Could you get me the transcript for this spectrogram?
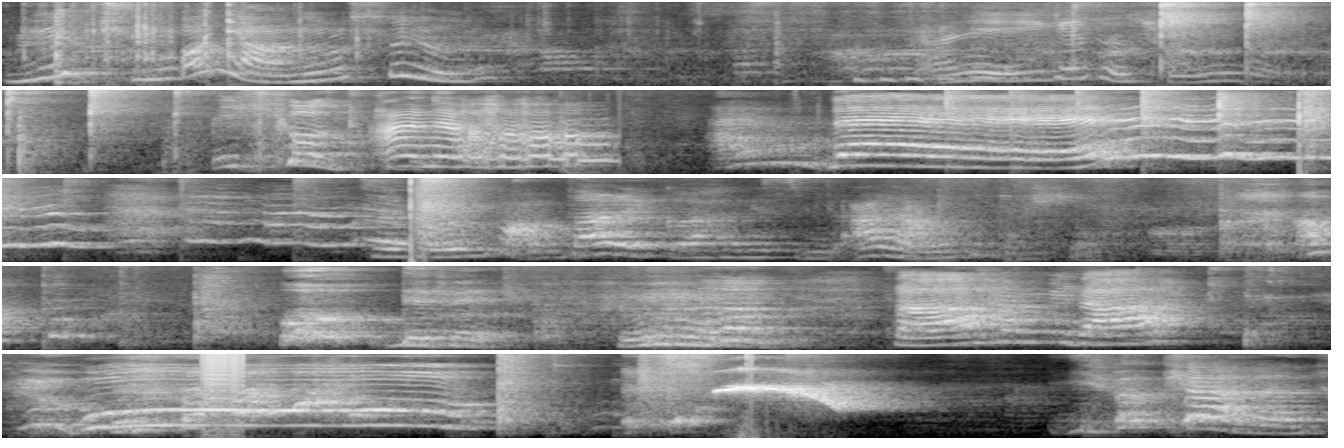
왜 중간이 안 울었어요? 아니 이게 더 좋은 거예요. 이거 아니야. 네. 저 너무 반팔일 거 하겠습니다. 아니 아무것도 없어. 아프. 어, 내 배. 자, 합니다. 오! 이렇게 하면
